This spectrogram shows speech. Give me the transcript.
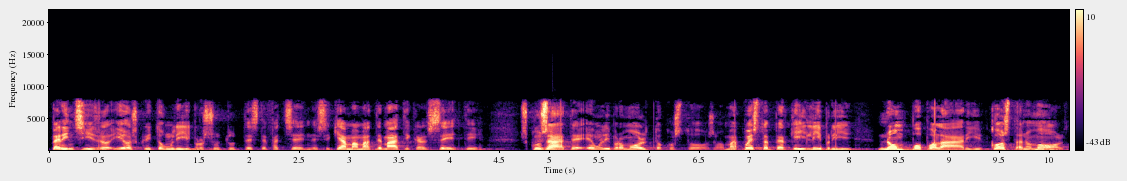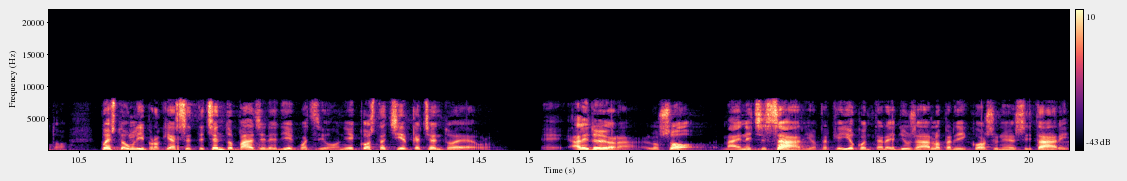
Per inciso, io ho scritto un libro su tutte queste faccende, si chiama Mathematical Seti. Scusate, è un libro molto costoso, ma questo è perché i libri non popolari costano molto. Questo è un libro che ha 700 pagine di equazioni e costa circa 100 euro. Eh, alle due ore, lo so, ma è necessario perché io conterei di usarlo per dei corsi universitari.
